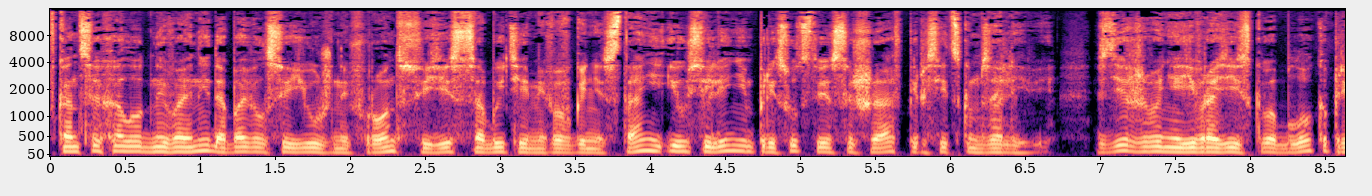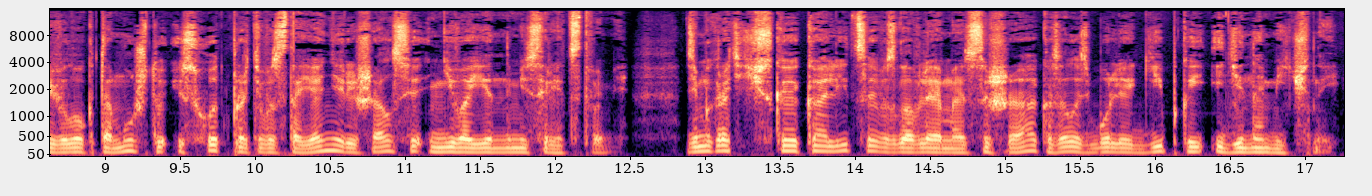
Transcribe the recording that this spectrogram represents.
В конце Холодной войны добавился Южный фронт в связи с событиями в Афганистане и усилением присутствия США в Персидском заливе. Сдерживание Евразийского блока привело к тому, что исход противостояния решался не военными средствами. Демократическая коалиция, возглавляемая США, оказалась более гибкой и динамичной.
